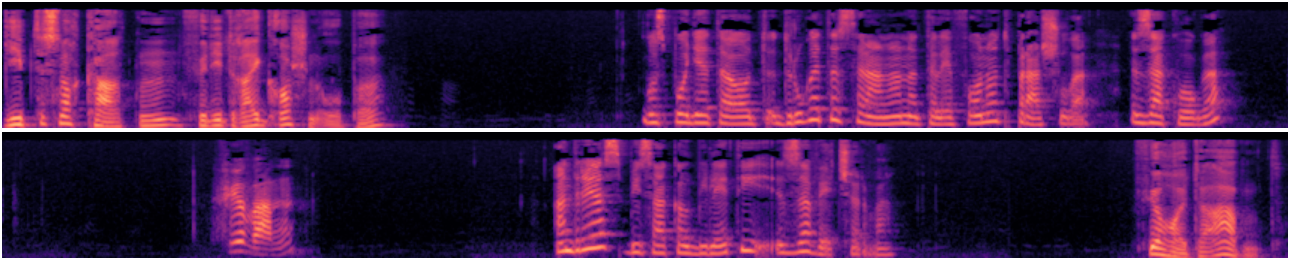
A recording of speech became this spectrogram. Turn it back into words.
Gibt es noch Karten für die Drei-Groschen-Oper? Господјата од другата страна на телефонот прашува за кога? Für wann? Андреас би сакал билети за вечерва. Für heute Abend.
